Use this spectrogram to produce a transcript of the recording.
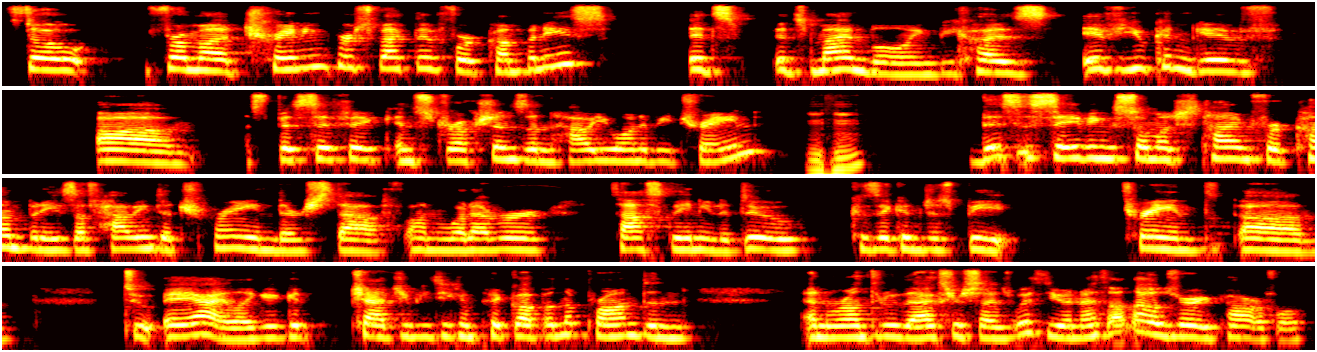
So from a training perspective for companies, it's it's mind blowing because if you can give um, specific instructions on how you want to be trained, mm-hmm. this is saving so much time for companies of having to train their staff on whatever task they need to do because they can just be trained um, to AI. Like it could ChatGPT can pick up on the prompt and and run through the exercise with you. And I thought that was very powerful.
